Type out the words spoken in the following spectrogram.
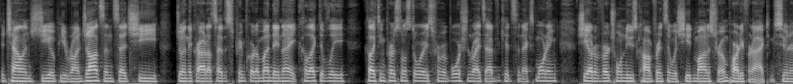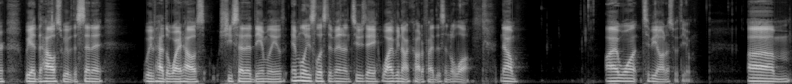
to challenge GOP Ron Johnson, said she joined the crowd outside the Supreme Court on Monday night, collectively collecting personal stories from abortion rights advocates the next morning. She held a virtual news conference in which she admonished her own party for not acting sooner. We had the House, we have the Senate, we've had the White House she said at the Emily Emily's List event on Tuesday, why have we not codified this into law? Now, I want to be honest with you. Um,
